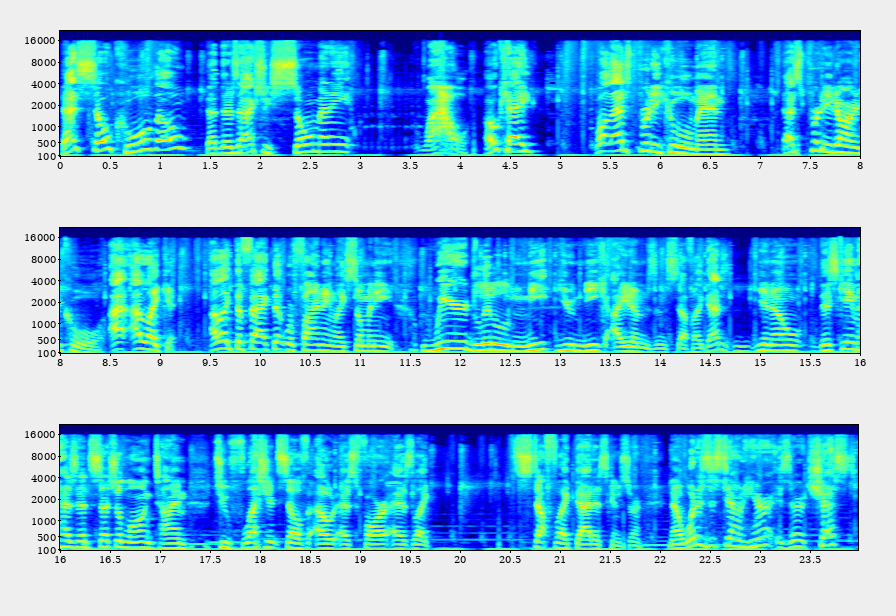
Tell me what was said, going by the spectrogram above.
That's so cool, though, that there's actually so many... Wow. Okay. Well, that's pretty cool, man. That's pretty darn cool. I, I like it. I like the fact that we're finding like so many weird little neat unique items and stuff like that. You know, this game has had such a long time to flesh itself out as far as like stuff like that is concerned. Now, what is this down here? Is there a chest?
